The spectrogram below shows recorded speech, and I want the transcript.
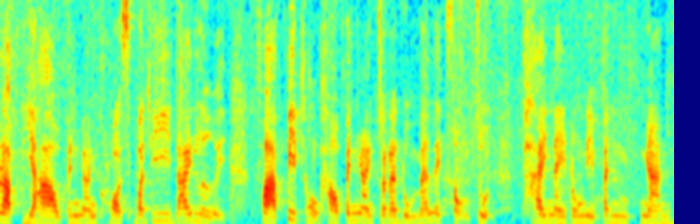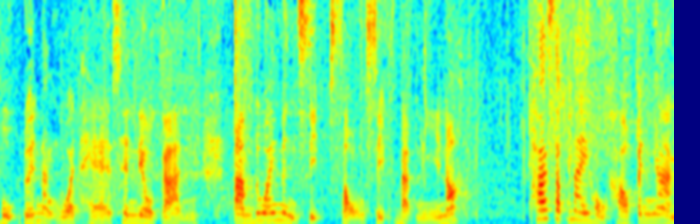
ปรับยาวเป็นงาน cross body ได้เลย ฝาปิดของเขาเป็นงานกระดุมแม่เหล็ก 2 จุด ภายในตรงนี้เป็นงานบุด้วยหนังวัวแท้เช่นเดียวกัน ตามด้วย1 10 2 10แบบนี้เนาะผ้าซับในของเขาเป็นงาน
